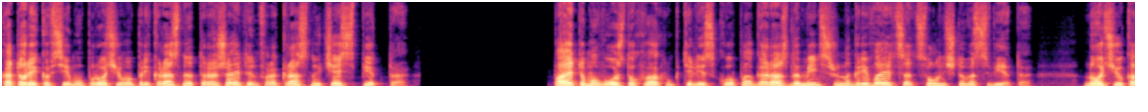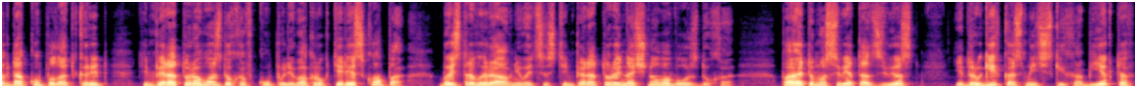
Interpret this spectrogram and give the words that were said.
который, ко всему прочему, прекрасно отражает инфракрасную часть спектра. Поэтому воздух вокруг телескопа гораздо меньше нагревается от солнечного света. Ночью, когда купол открыт, температура воздуха в куполе вокруг телескопа быстро выравнивается с температурой ночного воздуха. Поэтому свет от звезд – и других космических объектов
